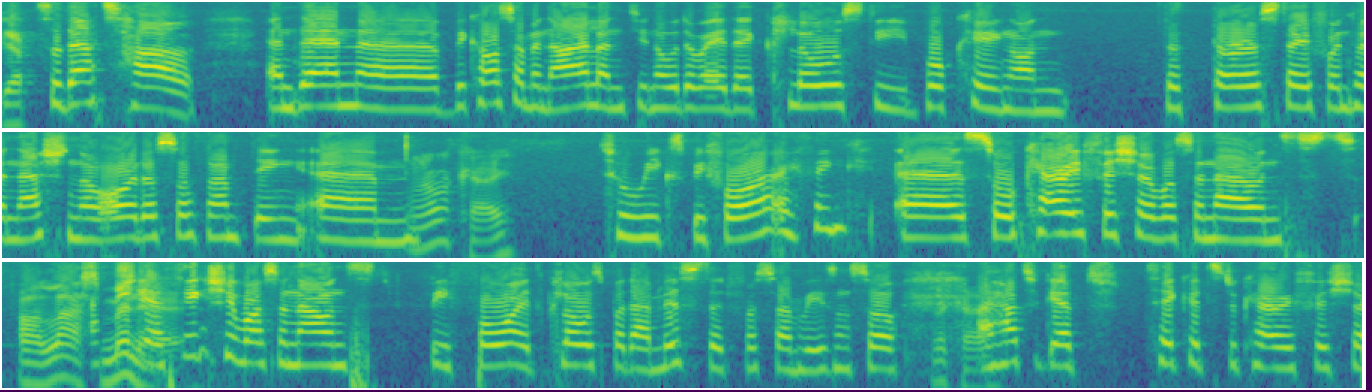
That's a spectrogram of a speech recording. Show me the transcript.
Yep. So that's how. And then uh, because I'm in Ireland, you know the way they close the booking on the Thursday for international orders or something. Um, okay. two weeks before, I think. Uh, so Carrie Fisher was announced. Oh, last Actually, minute. I think she was announced before it closed, but I missed it for some reason. So Okay. I had to get tickets to Carrie Fisher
